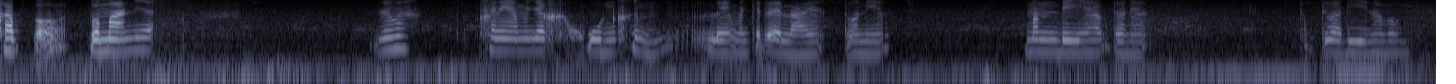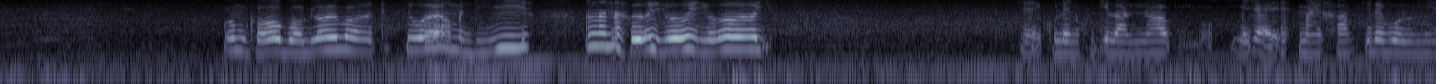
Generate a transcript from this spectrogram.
ครับก็ประมาณเนี้ยใช่ไหม คะแนนมันจะคูณขึ้น เลยมันจะได้หลายตัวเนี้ย มันดีครับตัวเนี้ยทุกตัวดีนะผมผมขอบอกเลยว่าทุกตัวมันดีอะไรนะเฮ้ยเฮ้ยเฮ้ยเฮ้ยกูเล่นคุกกี้รันนะครับ ไม่ใช่ไมครับจะได้พูดแบบนี้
